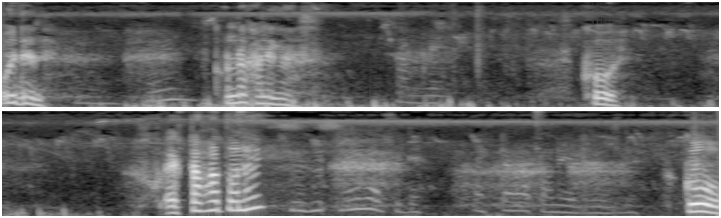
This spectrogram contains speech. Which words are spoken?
ওই দেন। কোনটা খালি গাছ? কই? একটা ভাতও নেই। কই?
